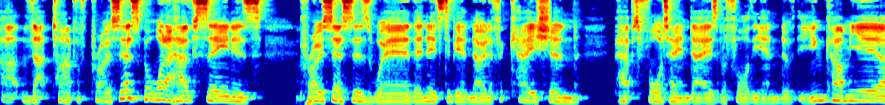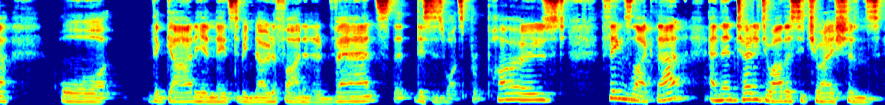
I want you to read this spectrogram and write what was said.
uh, that type of process. But what I have seen is processes where there needs to be a notification, perhaps 14 days before the end of the income year, or the guardian needs to be notified in advance that this is what's proposed, things like that. And then turning to other situations,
